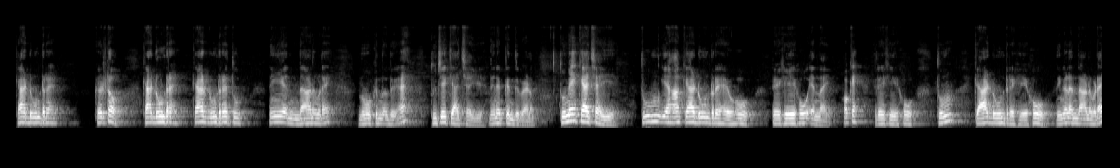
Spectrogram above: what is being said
ക്യാ ഡൂണ്ട് രേ. കേട്ടോ ക്യാ ഡൂണ്ട് രേ ക്യാ ഡൂണ്ട് രേ തു. നീ എന്താണ് ഇവിടെ നോക്കുന്നത് ഏ? തുജെ ക്യാ ആയിയേ നിനക്ക് എന്ത് വേണം? തുമേ ക്യാ ആയിയേ തും യഹാ ക്യാ ഡൂണ്ട് രഹേ ഹോ രഹേ ഹോ എന്നായി. ഓക്കെ? രഹേ ഹോ തും ക്യാ ഡൂണ്ട് രഹേ ഹോ നിങ്ങൾ എന്താണ് ഇവിടെ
